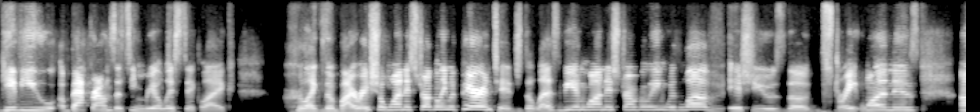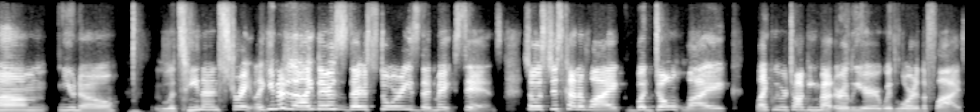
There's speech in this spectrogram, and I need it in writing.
give you a backgrounds that seem realistic like her like the biracial one is struggling with parentage. The lesbian one is struggling with love issues. The straight one is um you know Latina and straight. Like, you know, like there's there's stories that make sense. So it's just kind of like, but don't like like we were talking about earlier with Lord of the Flies.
